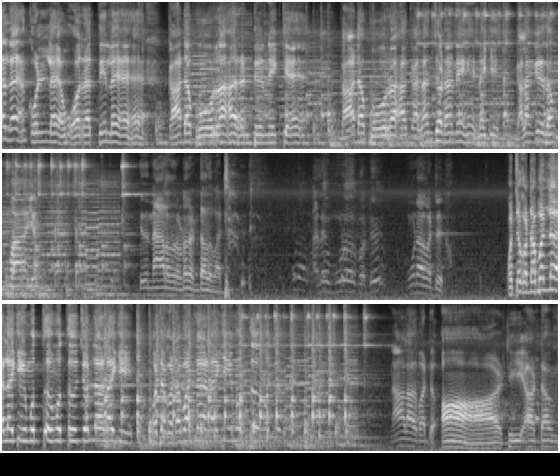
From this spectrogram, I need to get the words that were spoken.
கடலை கொள்ள ஓரத்தில் காடை பூரா ரெண்டு நிக்க காடை பூரா கலஞ்சொடனே இன்னைக்கு கலங்குதம்மாயம் இது நாரதரோட ரெண்டாவது பாட்டு. அண்ணே மூணாவது பாட்டு. மூணாவது பாட்டு. ஒச்ச கொட்ட பல்ல அழகி முத்து முத்து சொல்ல அழகி. ஒச்ச கொட்ட பல்ல அழகி முத்து முத்து. நாலாவது பாட்டு. ஆடி ஆட்டம்.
